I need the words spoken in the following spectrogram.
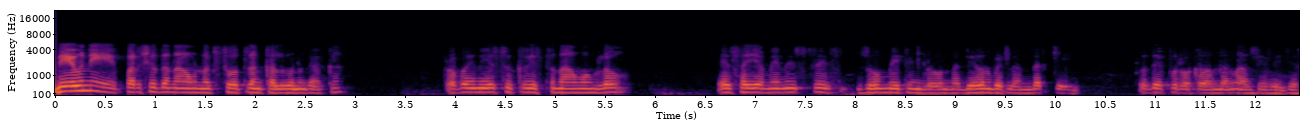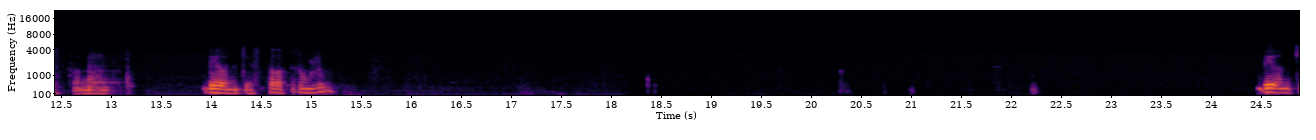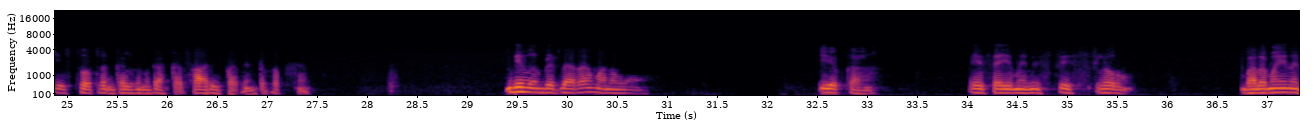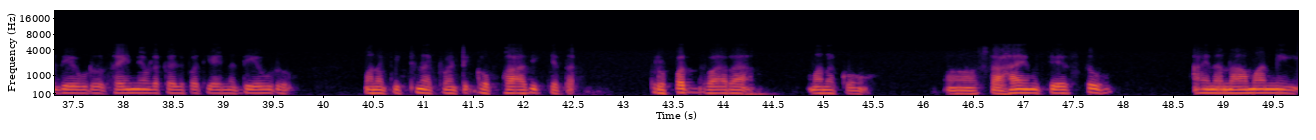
దేవుని పరిశుద్ధ నామమునకు స్తోత్రం కలుగును గాక. ప్రభుత్వ యేసుక్రీస్తు నామంలో ఎస్ఐఏ మినిస్ట్రీస్ జూమ్ మీటింగ్లో ఉన్న దేవుని బిడ్డలందరికీ హృదయపూర్వక వందనాలు తెలియజేస్తున్నాను. దేవునికి స్తోత్రములు. దేవునికి స్తోత్రం కలుగును గాక. సారీ ఫర్ ఇంటరప్షన్ దేవుని బిడ్డారా మనము ఈ యొక్క ఏసఐ మినిస్ట్రీస్లో బలమైన దేవుడు సైన్యములకు అధిపతి అయిన దేవుడు మనకు ఇచ్చినటువంటి గొప్ప ఆధిక్యత కృప ద్వారా మనకు సహాయం చేస్తూ ఆయన నామాన్ని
